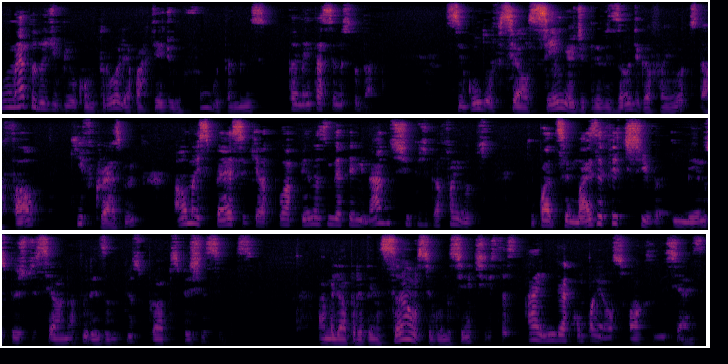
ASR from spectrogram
Um método de biocontrole a partir de um fungo também está sendo estudado. Segundo o oficial sênior de previsão de gafanhotos da FAO, Keith Cressman, há uma espécie que atua apenas em determinados tipos de gafanhotos, que pode ser mais efetiva e menos prejudicial à natureza do que os próprios pesticidas. A melhor prevenção, segundo os cientistas, ainda é acompanhar os focos iniciais,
